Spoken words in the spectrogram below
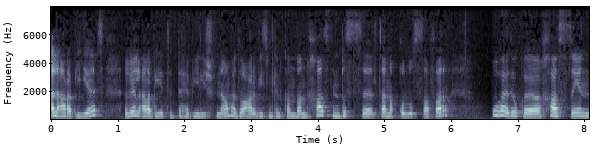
العربيات؟ غير العربيات الذهبية اللي شفناهم هادو عربيات يمكن كنظن خاصين بس التنقل والسفر وهذوك خاصين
